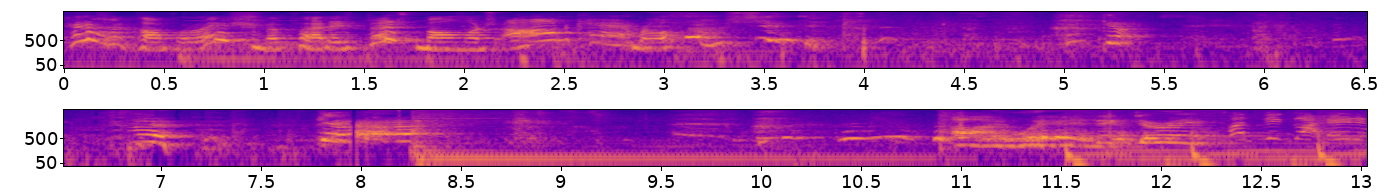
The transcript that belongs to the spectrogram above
Here's a compilation of Patty's best moments on camera. Oh shit! Victory! I think I hit him.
